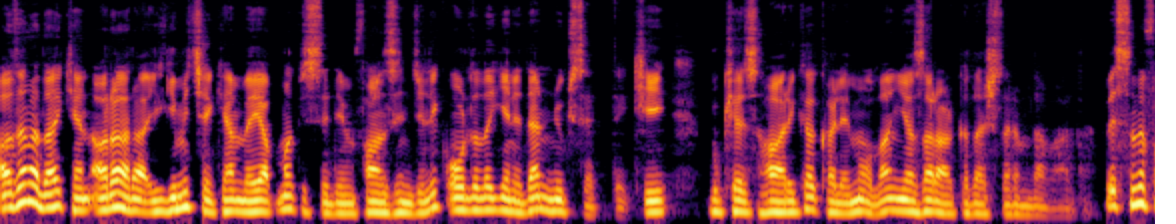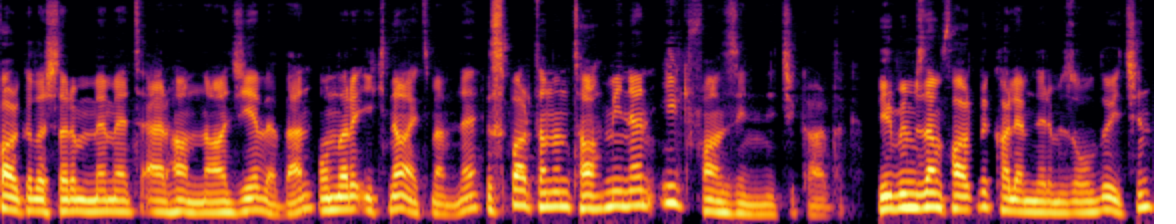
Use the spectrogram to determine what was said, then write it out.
Adana'dayken ara ara ilgimi çeken ve yapmak istediğim fanzincilik orada da yeniden nüksetti ki bu kez harika kalemi olan yazar arkadaşlarım da vardı. Ve sınıf arkadaşlarım Mehmet, Erhan, Naciye ve ben onları ikna etmemle Isparta'nın tahminen ilk fanzinini çıkardık. Birbirimizden farklı kalemlerimiz olduğu için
